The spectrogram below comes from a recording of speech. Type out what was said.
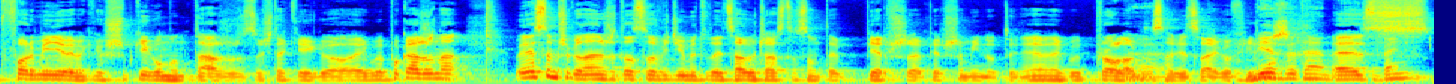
w formie, nie wiem, jakiegoś szybkiego montażu, czy coś takiego. Jakby pokaże na... Ja jestem przekonany, że to, co widzimy tutaj cały czas, to są te pierwsze, pierwsze minuty, nie? Jakby prolog w zasadzie całego filmu. Wiesz, że ten... E, z...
